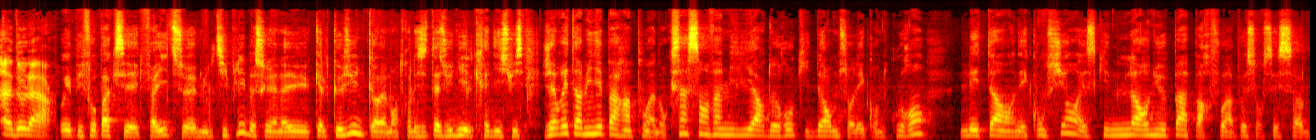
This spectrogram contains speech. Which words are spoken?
un dollar. Oui, puis il ne faut pas que ces faillites se multiplient, parce qu'il y en a eu quelques-unes quand même entre les États-Unis et le Crédit Suisse. J'aimerais terminer par un point. Donc 520 milliards d'euros qui dorment sur les comptes courants. L'État en est conscient. Est-ce qu'il ne lorgne pas parfois un peu sur ces sommes?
